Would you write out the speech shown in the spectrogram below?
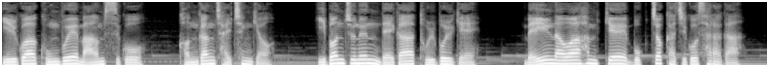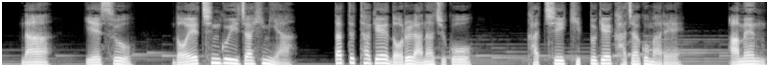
일과 공부에 마음 쓰고 건강 잘 챙겨. 이번 주는 내가 돌볼게. 매일 나와 함께 목적 가지고 살아가. 나, 예수, 너의 친구이자 힘이야. 따뜻하게 너를 안아주고 같이 기쁘게 가자고 말해. 아멘.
